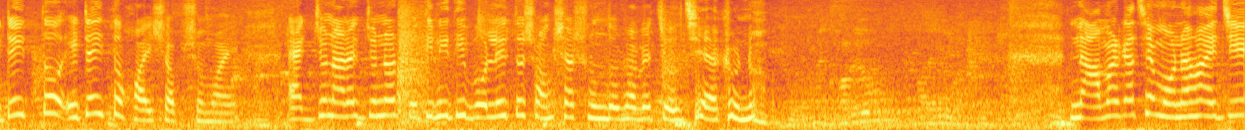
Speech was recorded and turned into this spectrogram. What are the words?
এটাই তো এটাই তো হয় সব সময় একজন আরেকজনের প্রতিনিধি বলেই তো সংসার সুন্দরভাবে চলছে এখনও। না, আমার কাছে মনে হয় যে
